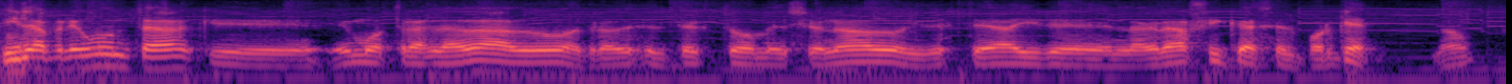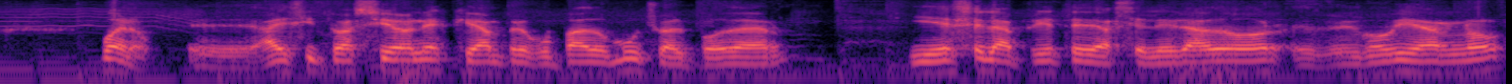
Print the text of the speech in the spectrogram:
Y la pregunta que hemos trasladado a través del texto mencionado y de este aire en la gráfica es el por qué, ¿no? Bueno, eh, hay situaciones que han preocupado mucho al poder y es el apriete de acelerador del gobierno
